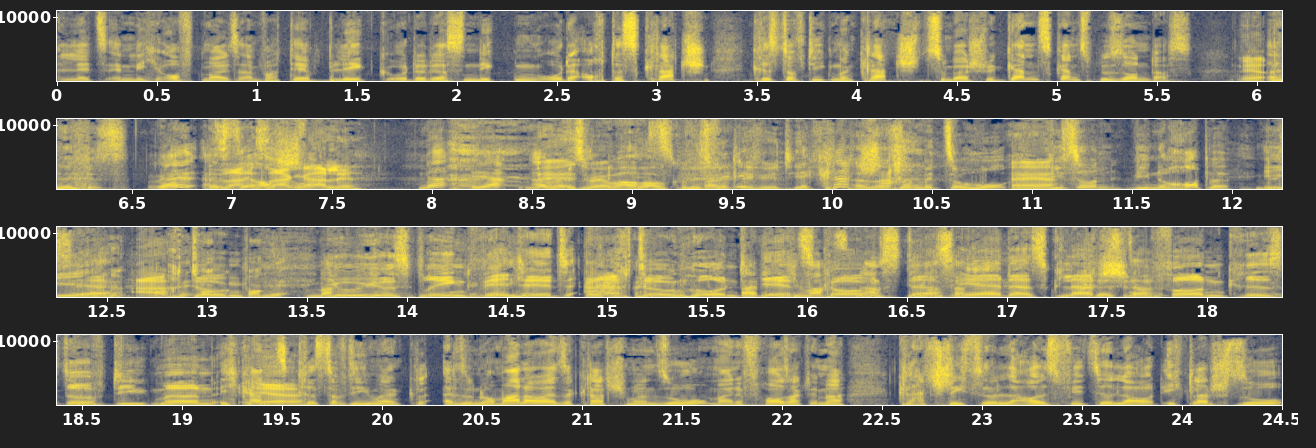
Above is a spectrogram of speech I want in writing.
letztendlich oftmals einfach der Blick oder das Nicken oder auch das Klatschen. Christoph Diekmann klatscht zum Beispiel ganz, ganz besonders. Ja. Also, das- weil- also Sa sagen so- alle. Na, ja, Nee, ist mir aber auch es- aufgefallen, definitiv. Der klatscht Also- so mit so hoch, Ja, ja. Wie, so ein, wie eine Robbe. Ja, Achtung, mach- Julius Brink wettet, Achtung, und ich jetzt nach, kommt's, ich dass er das Klatschen Christoph- von Christoph Diekmann. Ich kann es Christoph Diekmann, also normalerweise klatscht man so. Meine Frau sagt immer, klatsch nicht so laut, ist viel zu laut. Ich klatsch so.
